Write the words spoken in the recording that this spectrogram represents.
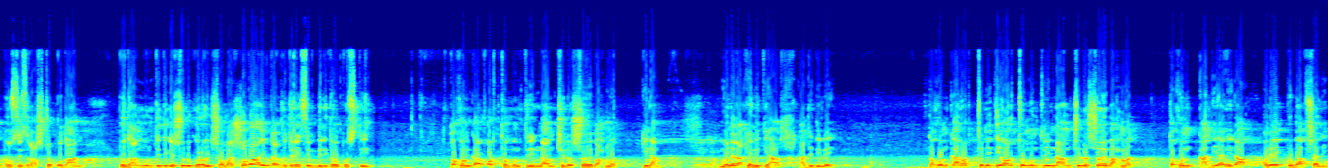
উপস্থিত, রাষ্ট্রপ্রধান, প্রধানমন্ত্রী থেকে শুরু করে ওই সময় সবাই ওটার ভিতরে অ্যাসেম্বলিতে উপস্থিত। তখনকার অর্থমন্ত্রীর নাম ছিল শোয়েব আহমদ। কি নাম? মনে রাখেন ইতিহাস, কাজে দিবে। তখনকার অর্থনীতি, অর্থমন্ত্রীর নাম ছিল শোয়েব আহমদ। তখন কাদিয়ানিরা অনেক প্রভাবশালী।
